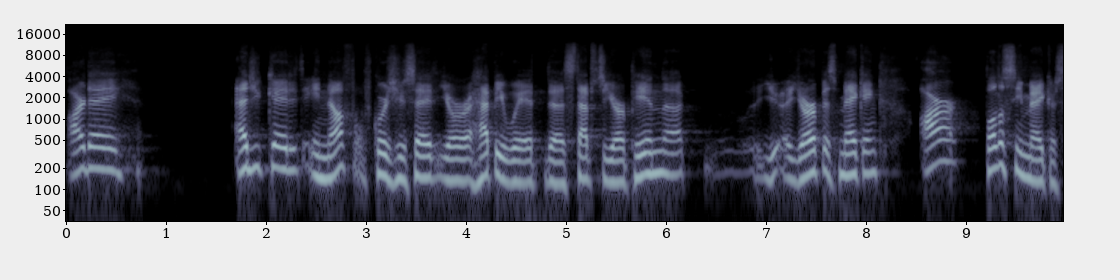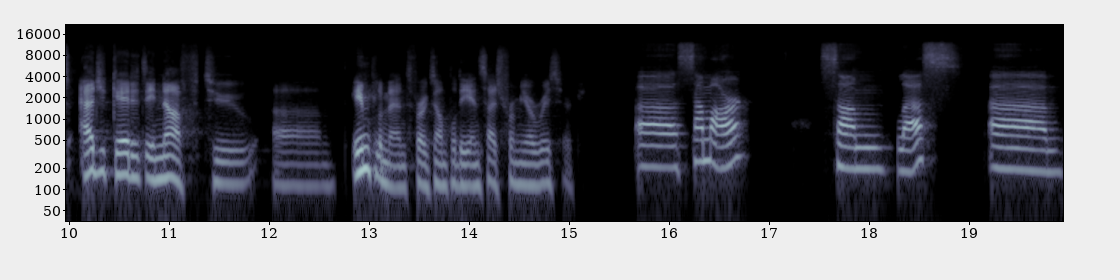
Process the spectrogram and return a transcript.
are they educated enough? Of course, you said you're happy with the steps the European uh, Europe is making. Are policymakers educated enough to um, implement, for example, the insights from your research? Uh, some are, some less. Um,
